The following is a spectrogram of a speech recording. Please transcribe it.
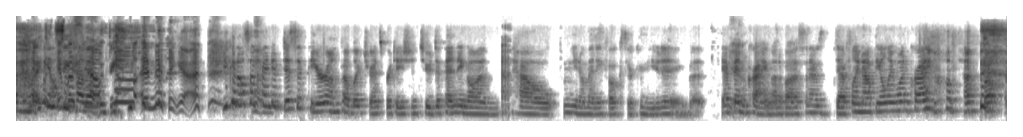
Uh, I can see how that would be. and yeah, you can also kind of disappear on public transportation too, depending on how you know many folks are commuting. But I've yeah. been crying on a bus, and I was definitely not the only one crying on that bus.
